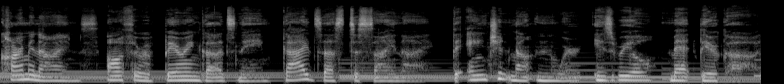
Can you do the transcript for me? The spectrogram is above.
Carmen Imes, author of Bearing God's Name, guides us to Sinai, the ancient mountain where Israel met their God.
